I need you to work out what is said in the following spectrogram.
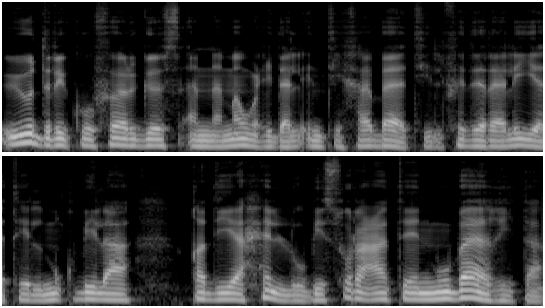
يدرك فيرغوس أن موعد الانتخابات الفيدرالية المقبلة قد يحل بسرعة مباغتة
